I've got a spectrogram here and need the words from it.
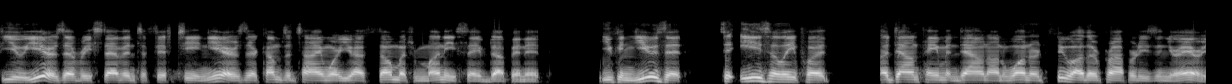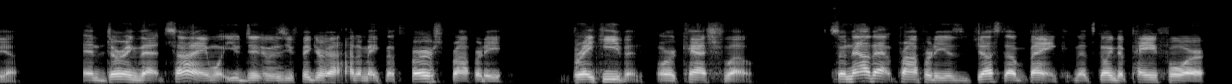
few years every 7 to 15 years there comes a time where you have so much money saved up in it you can use it to easily put a down payment down on one or two other properties in your area. And during that time, what you do is you figure out how to make the first property break even or cash flow. So now that property is just a bank that's going to pay for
